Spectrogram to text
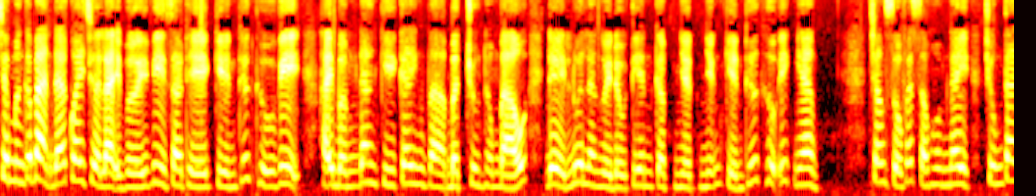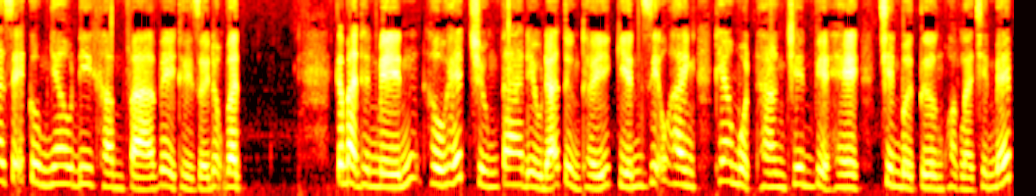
Chào mừng các bạn đã quay trở lại với Vì sao thế kiến thức thú vị. Hãy bấm đăng ký kênh và bật chuông thông báo để luôn là người đầu tiên cập nhật những kiến thức hữu ích nha. Trong số phát sóng hôm nay, chúng ta sẽ cùng nhau đi khám phá về thế giới động vật. Các bạn thân mến, hầu hết chúng ta đều đã từng thấy kiến diễu hành theo một hàng trên vỉa hè, trên bờ tường hoặc là trên bếp.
